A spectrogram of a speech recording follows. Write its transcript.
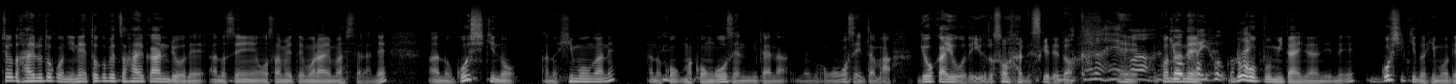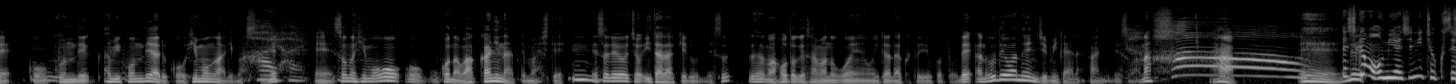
ちょうど入るとこにね特別拝観料であの1,000円納めてもらいましたらねあの五色のあの紐がねあの、こんまあ、混合線みたいな混合線ってまあ業界用語で言うとそうなんですけれど。えんわ、えこんなねロープみたいなんでね五色の紐でこうんう組んで、編み込んであるこう紐がありましてね、はいはい、えーその紐をおこんな輪っかになってまして、うん。でそれをちょいただけるんです。で、まあ、仏様のご縁をいただくということであの腕輪年中みたいな感じですわな。はあ、ええででしかもおみ足に直接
